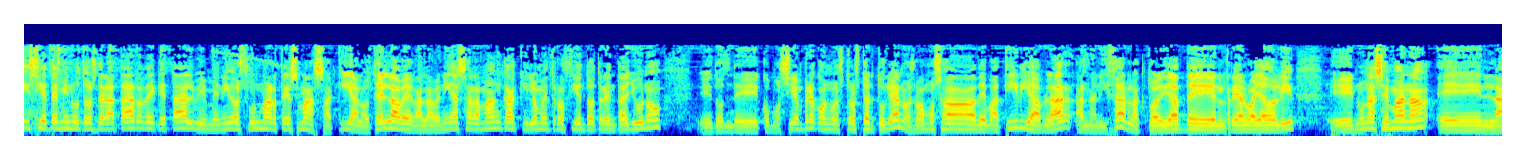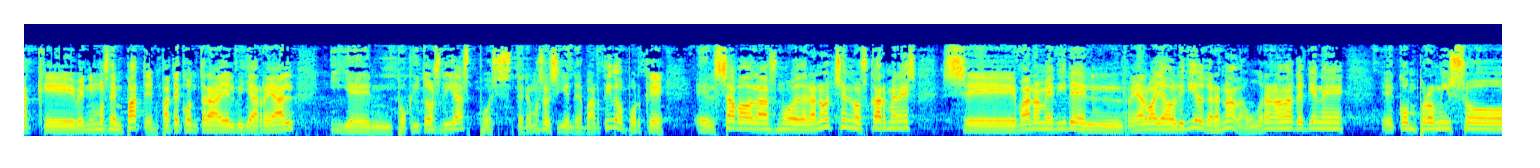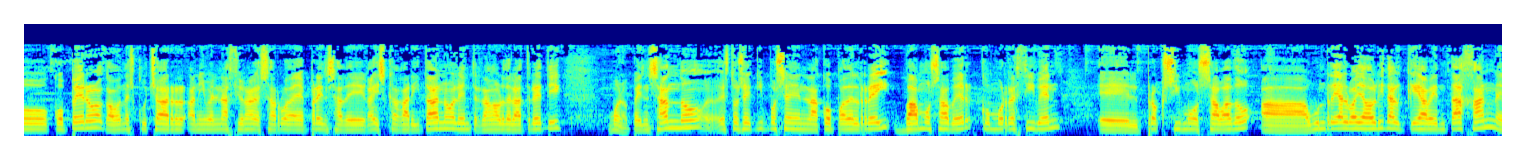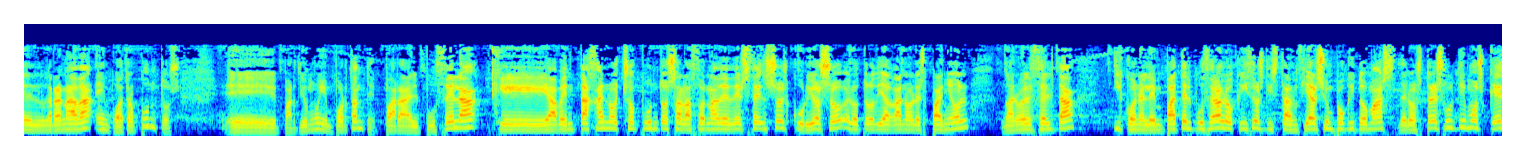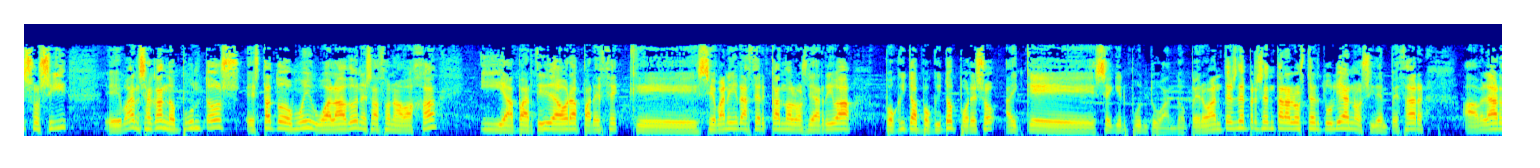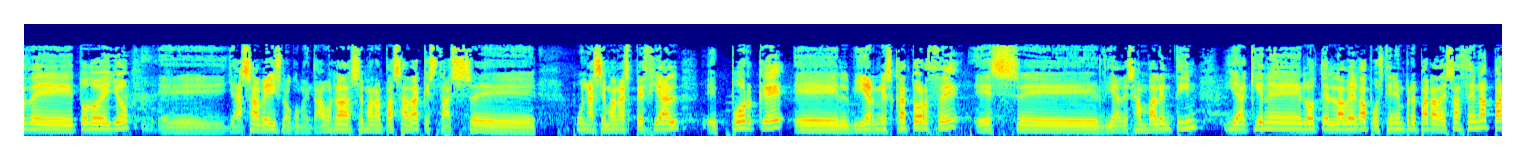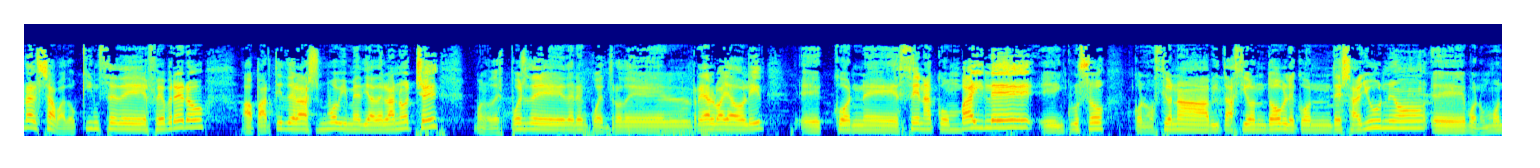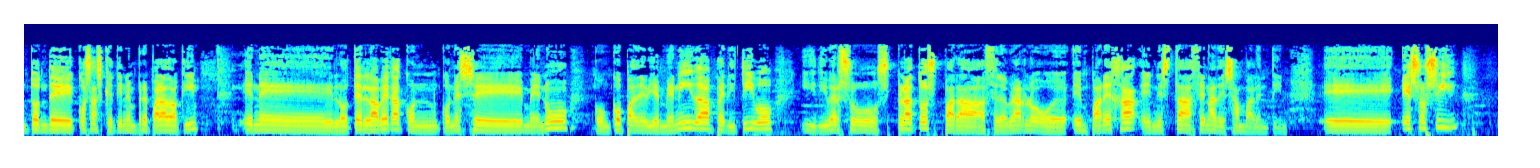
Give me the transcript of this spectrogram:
Siete y siete minutos de la tarde, ¿qué tal? Bienvenidos un martes más aquí al Hotel La Vega, en la Avenida Salamanca, kilómetro 131, eh, donde, como siempre, con nuestros tertulianos vamos a debatir y a hablar, analizar la actualidad del Real Valladolid en una semana en la que venimos de empate, empate contra el Villarreal y en poquitos días pues tenemos el siguiente partido porque el sábado a las 9 de la noche en Los Cármenes se van a medir el Real Valladolid y el Granada, un Granada que tiene eh, compromiso copero. Acaban de escuchar a nivel nacional esa rueda de prensa de Gaisca Garitano, el entrenador del Athletic. Bueno, pensando estos equipos en la Copa del Rey, vamos a ver cómo reciben el próximo sábado a un Real Valladolid al que aventajan el Granada en cuatro puntos. Eh, partido muy importante para el Pucela que aventaja en ocho puntos a la zona de descenso. Es curioso, el otro día ganó el Español, ganó el Celta y con el empate el Pucela lo que hizo es distanciarse un poquito más de los tres últimos que eso sí eh, van sacando puntos, está todo muy igualado en esa zona baja y a partir de ahora parece que se van a ir acercando a los de arriba poquito a poquito, por eso hay que seguir puntuando. Pero antes de presentar a los tertulianos y de empezar a hablar de todo ello, eh, ya sabéis, lo comentábamos la semana pasada, que estás eh, una semana especial eh, porque eh, el viernes 14 es eh, el día de San Valentín y aquí en el Hotel La Vega pues tienen preparada esa cena para el sábado 15 de febrero a partir de las nueve y media de la noche, bueno, después de- del encuentro del Real Valladolid, eh, con eh, cena con baile, e incluso con opción a habitación doble con desayuno, eh, bueno, un montón de cosas que tienen preparado aquí en el Hotel La Vega con, ese menú, con copa de bienvenida, aperitivo y diversos platos para celebrarlo en pareja en esta cena de San Valentín. Eso sí,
